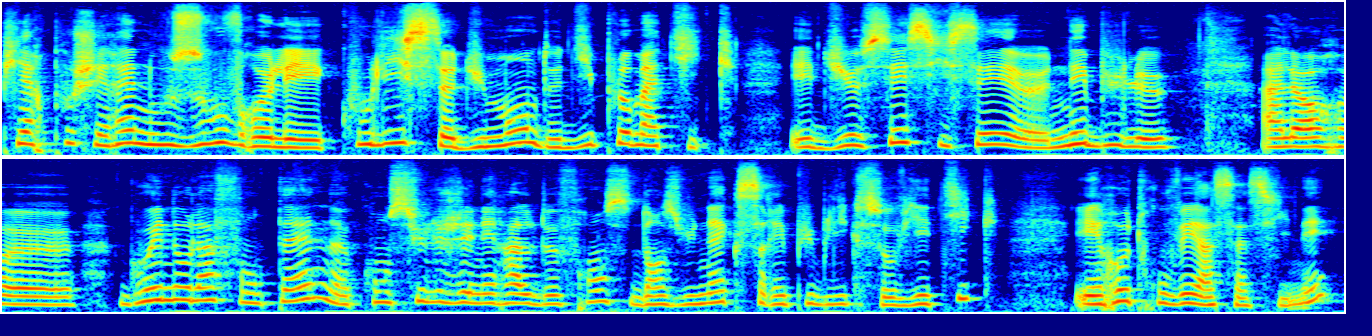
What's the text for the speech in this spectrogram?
Pierre Poucheret nous ouvre les coulisses du monde diplomatique. Et Dieu sait si c'est euh, nébuleux. Alors, Gwenola Fontaine, consul général de France dans une ex-république soviétique, est retrouvé assassiné.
